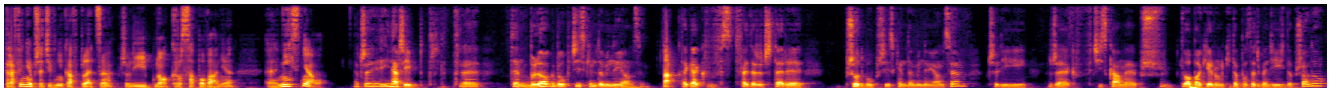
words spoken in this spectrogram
trafienie przeciwnika w plecy, czyli no crossapowanie, e, nie istniało. Znaczy inaczej, ten blok był przyciskiem dominującym. Tak, Tak jak w Fighterze 4 przód był przyciskiem dominującym, czyli że jak wciskamy oba kierunki, to postać będzie iść do przodu,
